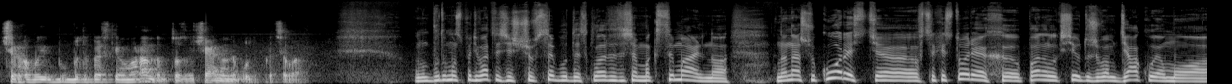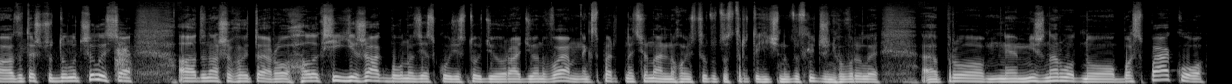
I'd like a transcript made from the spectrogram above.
черговий Будапештський меморандум, то звичайно не буде працювати. Ну, будемо сподіватися, що все буде складатися максимально на нашу користь Е, в цих історіях. Пане Олексію, дуже вам дякуємо за те, що долучилися до нашого етеру. Олексій Їжак був на зв'язку зі студією Радіо НВ, експерт Національного інституту стратегічних досліджень. Говорили е, про е, міжнародну безпеку.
